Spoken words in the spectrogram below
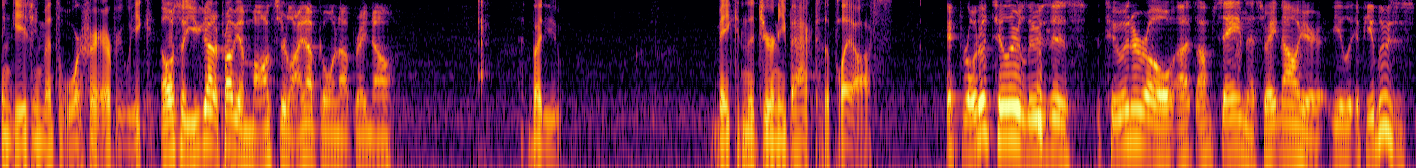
engaging mental warfare every week? Oh, so you got a, probably a monster lineup going up right now. Buddy, making the journey back to the playoffs. If Rototiller loses two in a row, that's, I'm saying this right now here. If he loses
